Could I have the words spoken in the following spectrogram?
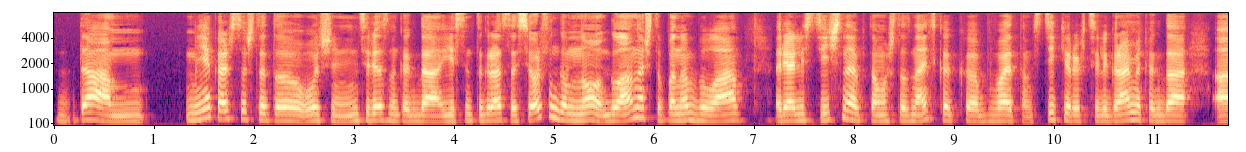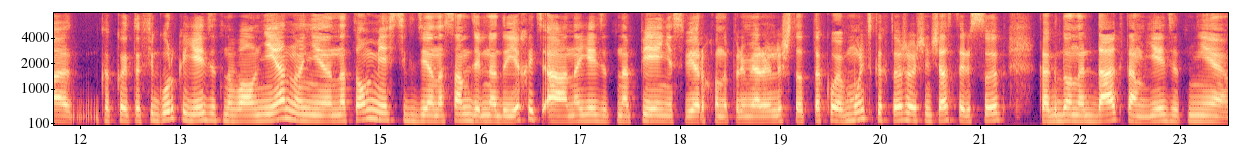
да, мне кажется, что это очень интересно, когда есть интеграция с серфингом, но главное, чтобы она была реалистичная, потому что, знаете, как э, бывает там стикеры в Телеграме, когда а, какая-то фигурка едет на волне, но не на том месте, где на самом деле надо ехать, а она едет на пене сверху, например, или что-то такое. В мультиках тоже очень часто рисуют, как Дональд Дак там едет не,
